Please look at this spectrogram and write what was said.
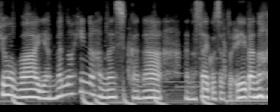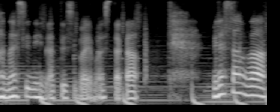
今日は山の日の話から、あの、最後ちょっと映画の話になってしまいましたが、皆さんは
